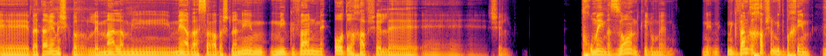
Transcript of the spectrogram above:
אה, באתר ים יש כבר למעלה מ-110 בשלנים, מגוון מאוד רחב של, אה, אה, של תחומי מזון, כאילו מגוון רחב של מטבחים. Mm-hmm.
